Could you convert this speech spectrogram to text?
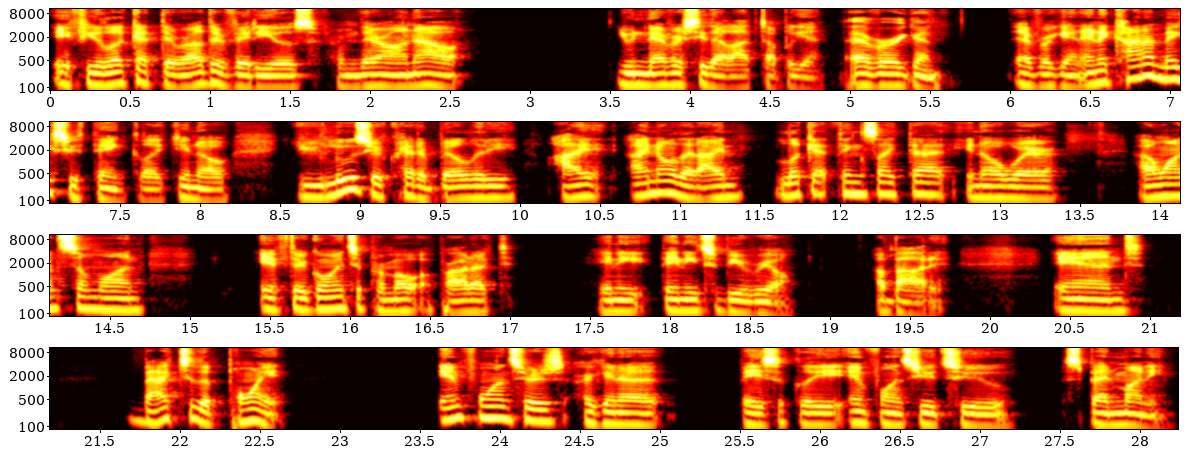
if you look at their other videos from there on out, you never see that laptop again. Ever again. Ever again. And it kind of makes you think like, you know, you lose your credibility. I I know that I look at things like that, you know, where I want someone if they're going to promote a product, they need they need to be real about it. And back to the point, influencers are going to basically influence you to spend money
